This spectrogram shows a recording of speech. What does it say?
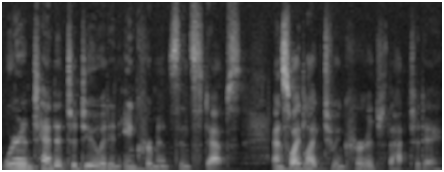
We're intended to do it in increments, in steps. And so I'd like to encourage that today.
